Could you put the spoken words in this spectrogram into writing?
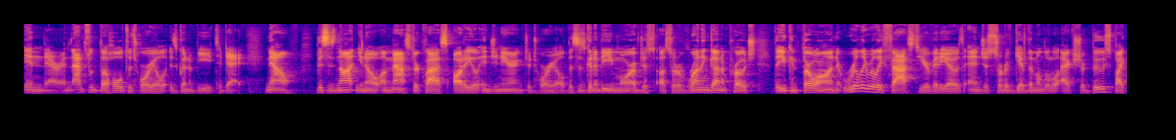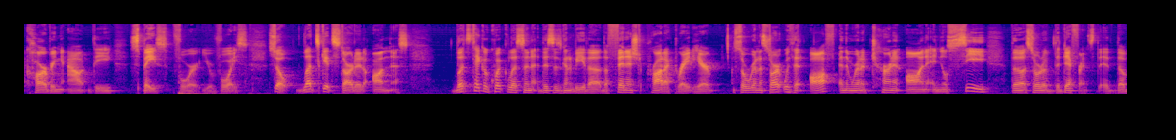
in there. And that's what the whole tutorial is going to be today. Now, this is not, you know, a masterclass audio engineering tutorial. This is going to be more of just a sort of run and gun approach that you can throw on really, really fast to your videos and just sort of give them a little extra boost by carving out the space for your voice. So let's get started on this. Let's take a quick listen. This is going to be the, the finished product right here. So we're going to start with it off and then we're going to turn it on and you'll see the sort of the difference. The, the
